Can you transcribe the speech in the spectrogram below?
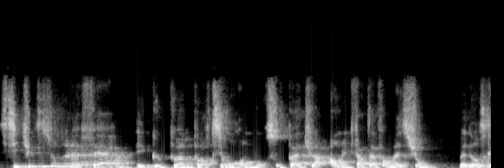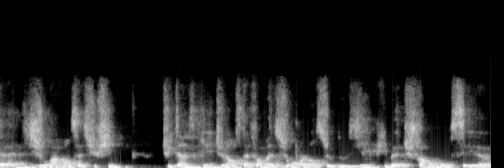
si tu es sûr de la faire et que peu importe si on rembourse ou pas, tu as envie de faire ta formation, bah dans ce cas-là, dix jours avant, ça suffit tu t'inscris, tu lances ta formation, on lance le dossier et puis bah, tu seras remboursé euh,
